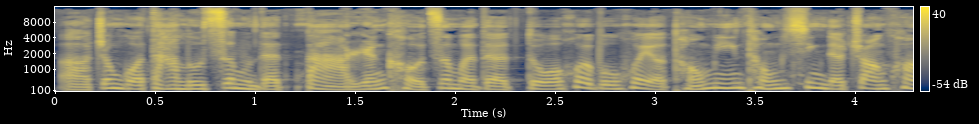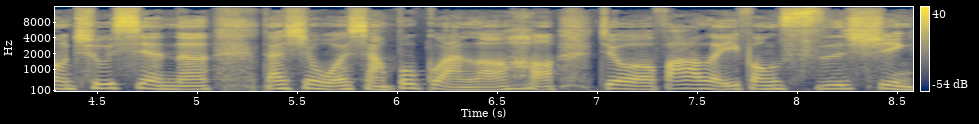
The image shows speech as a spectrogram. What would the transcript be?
呃中国大陆这么的大，人口这么的多，会不会有同名同姓的状况出现呢？但是我想不管了哈，就发了一封私讯。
